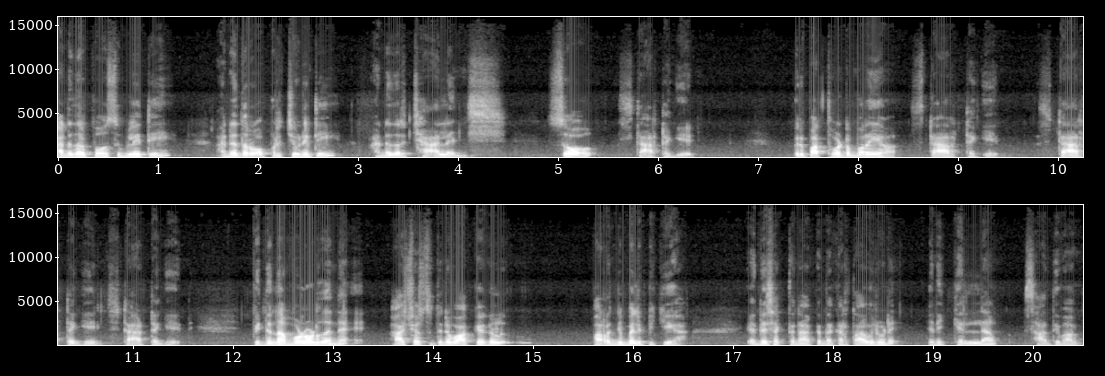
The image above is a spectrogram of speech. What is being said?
another possibility another opportunity another challenge so start again ഒരു പത്തോട്ടം പറയുക. Start again start again start again പിന്നെ നമ്മളോട് തന്നെ ആശ്വാസത്തിന്റെ വാക്കുകൾ പറഞ്ഞു ഫലിപ്പിക്കുക എന്നെ ശക്തനാക്കുന്ന കർത്താവിലൂടെ എനിക്കെല്ലാം സാധ്യമാകും.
